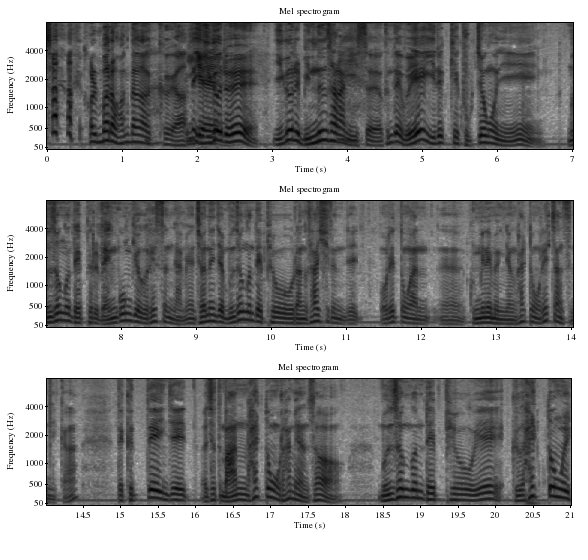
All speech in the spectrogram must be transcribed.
얼마나 황당한 거야. 근데 이게- 이거를 이거를 믿는 사람이 있어요. 근데 왜 이렇게 국정원이 문성근 대표를 맹공격을 했었냐면 저는 이제 문성근 대표랑 사실은 이제 오랫동안 어, 국민의 명령 활동을 했지 않습니까? 근데 그때 이제 어쨌든 많은 활동을 하면서 문성근 대표의 그 활동을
